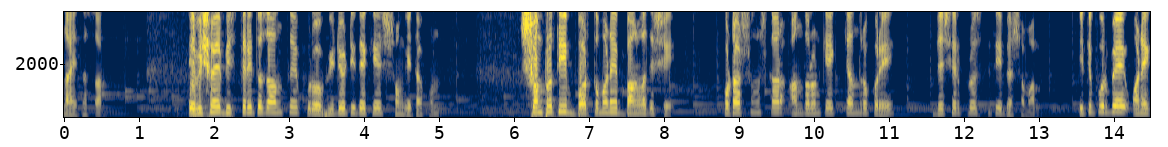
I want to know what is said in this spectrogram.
নাহিদ হাসান। এ বিষয়ে বিস্তারিত জানতে পুরো ভিডিওটি দেখে সঙ্গে থাকুন। সম্প্রতি বর্তমানে বাংলাদেশে কোটা সংস্কার আন্দোলনকে কেন্দ্র করে দেশের পরিস্থিতি বেসামাল। ইতিপূর্বে অনেক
